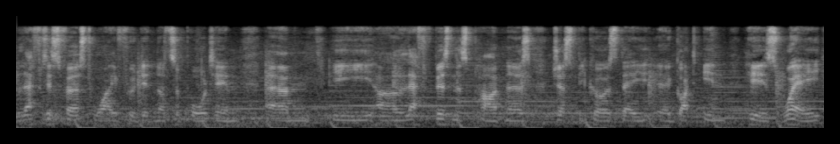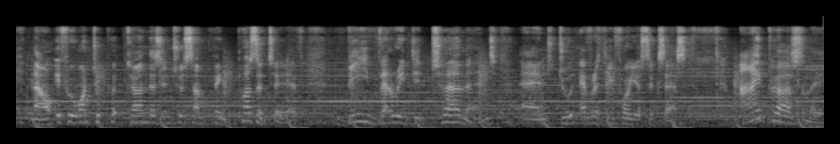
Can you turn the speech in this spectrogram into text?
left his first wife who did not support him. Um, he uh, left business partners just because they uh, got in his way. Now, if we want to put, turn this into something positive, be very determined and do everything for your success. I personally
